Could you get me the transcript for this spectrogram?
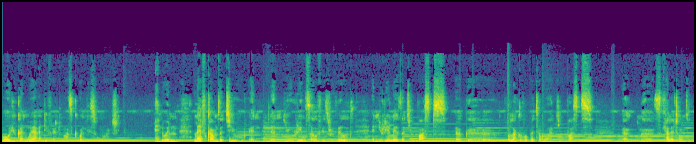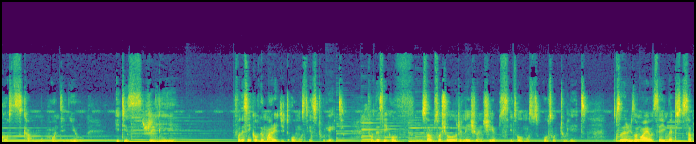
or you can wear a different mask only so much and when life comes at you and, and your real self is revealed and you realize that you passed, uh, for lack of a better word you passed uh, uh, skeletons or ghosts come haunting you. It is really for the sake of the marriage it almost is too late. For the sake of some social relationships it's almost also too late. So the reason why I was saying that some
